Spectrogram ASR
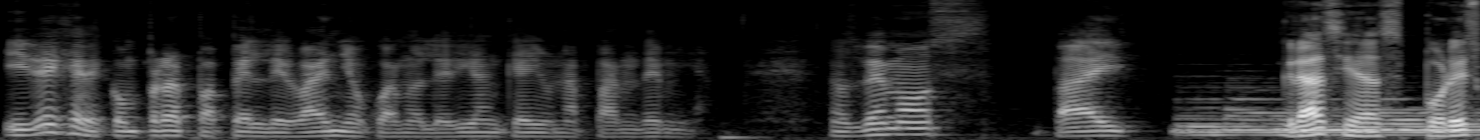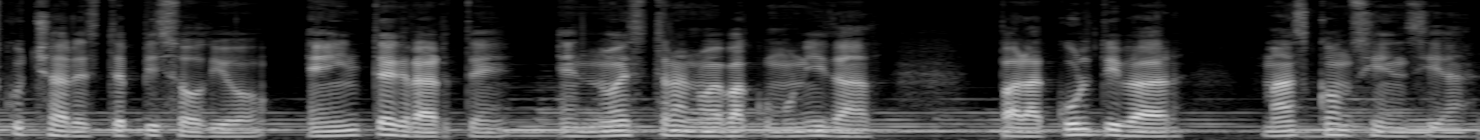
y deje de comprar papel de baño cuando le digan que hay una pandemia. Nos vemos. Bye. Gracias por escuchar este episodio e integrarte en nuestra nueva comunidad para cultivar más conciencia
